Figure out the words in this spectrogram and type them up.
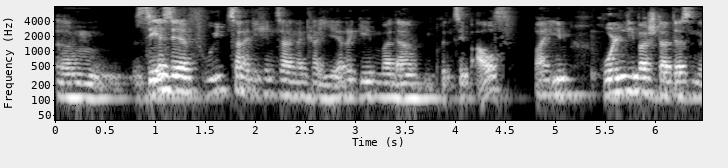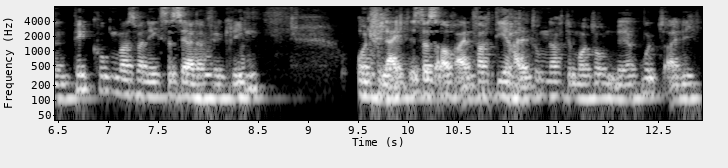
ähm, sehr, sehr frühzeitig in seiner Karriere geben wir da im Prinzip auf bei ihm, holen lieber stattdessen einen Pick, gucken, was wir nächstes Jahr dafür kriegen. Und vielleicht ist das auch einfach die Haltung nach dem Motto, na gut, eigentlich,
